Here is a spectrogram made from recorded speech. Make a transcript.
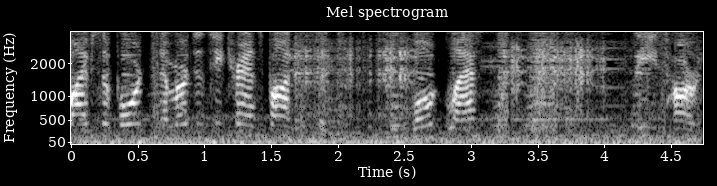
Life support and emergency transponder. Won't last. Please hurry.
